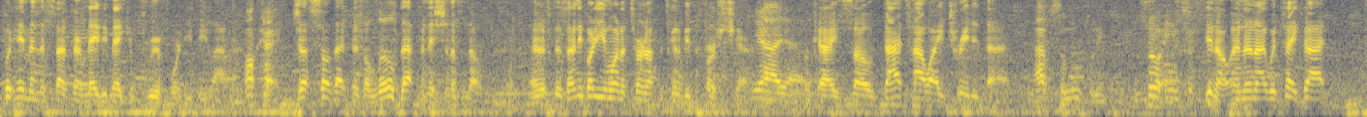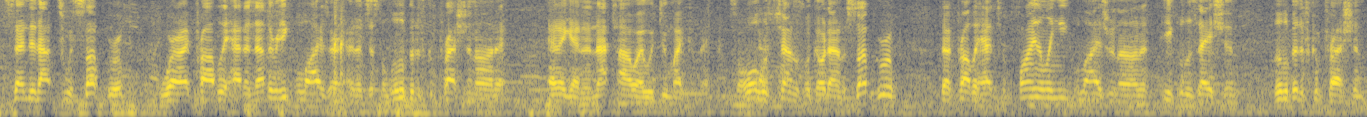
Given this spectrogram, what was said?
put him in the center, and maybe make him three or four dB louder. Okay. Just so that there's a little definition of note. And if there's anybody you want to turn up, it's going to be the first chair. Yeah, yeah. Okay, so that's how I treated that Absolutely. So interesting. you know, and then I would take that, send it out to a subgroup where I probably had another equalizer and just a little bit of compression on it. And again, and that's how I would do my commitment. So all those channels would go down a subgroup that probably had some finaling equalizer on it, equalization, a little bit of compression,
